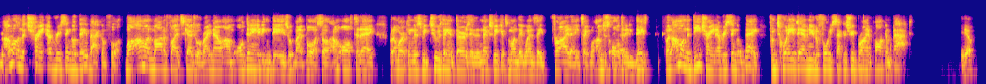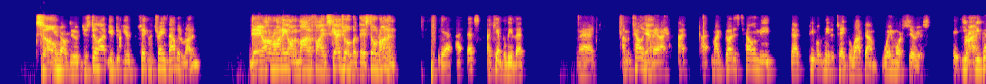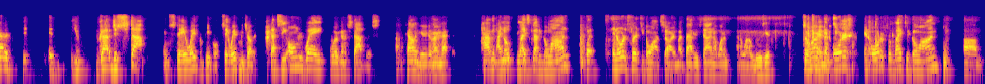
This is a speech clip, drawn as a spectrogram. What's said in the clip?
I'm on the train every single day back and forth. Well, I'm on modified schedule right now. I'm alternating days with my boss, so I'm off today, but I'm working this week Tuesday and Thursday. The next week it's Monday, Wednesday, Friday. It's like well, I'm just alternating days. But I'm on the D train every single day from 20th Avenue to 42nd Street, Bryant Park, and back. Yep. So You know, dude, you're still on. You're, you're taking the trains now. They're running. they are running on a modified schedule, but they're still running. Yeah, I, that's. I can't believe that. Man, I'm telling Yeah. you, man. I, I, I, my gut is telling me that people need to take the lockdown way more serious. It- you, Right. you gotta, it, it, you gotta just stop and stay away from people. Stay away from each other. That's the only way we're gonna stop this. I'm telling you. And that having, I know life's got to go on, but in order for it to go on, sorry, my battery's dying. I want to, I don't want to lose you. So in order, in order for life to go on, um,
